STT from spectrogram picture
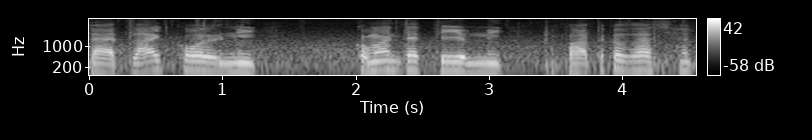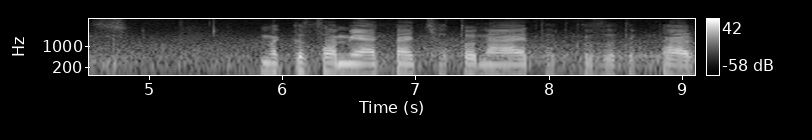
lehet lájkolni, kommentet írni, a pártakozását megköszönöm járt csatornáját, közöttök fel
